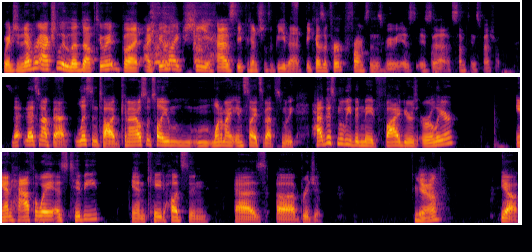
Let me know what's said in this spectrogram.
which never actually lived up to it, but I feel like she has the potential to be that because of her performance in this movie is is uh, something special. That, that's not bad. Listen, Todd, can I also tell you m- one of my insights about this movie? Had this movie been made five years earlier, Anne Hathaway as Tibby and Kate Hudson as uh, Bridget. Yeah, Yeah,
